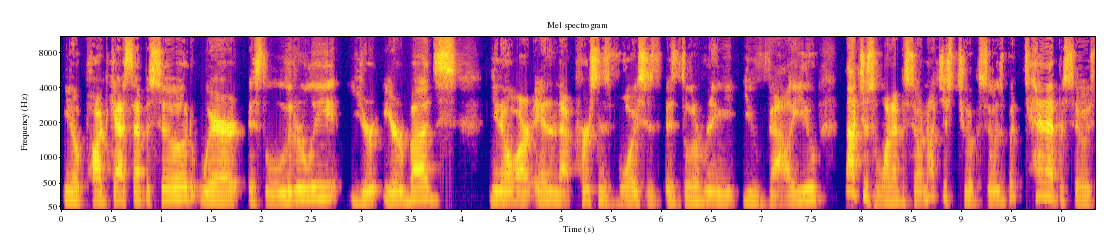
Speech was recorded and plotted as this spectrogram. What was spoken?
you know, podcast episode where it's literally your earbuds, you know, are in and that person's voice is, is delivering you value. Not just one episode, not just two episodes, but 10 episodes,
